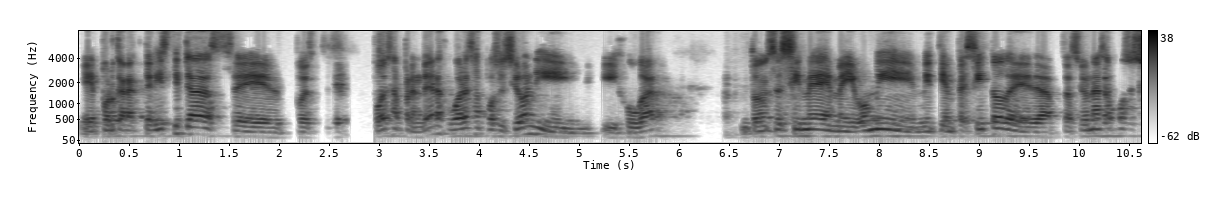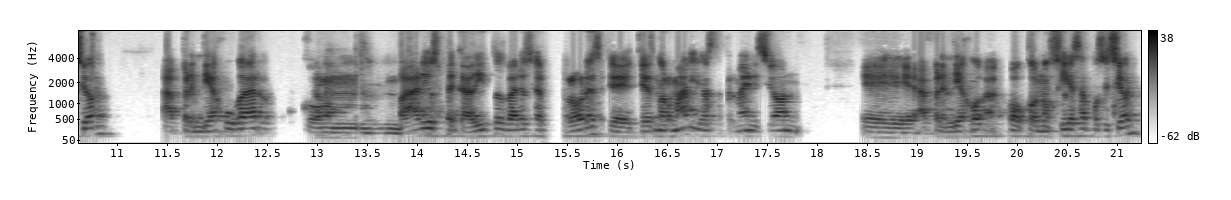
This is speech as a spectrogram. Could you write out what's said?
Eh, por características, eh, pues puedes aprender a jugar esa posición y, jugar. Entonces sí me, llevó mi, mi tiempecito de, adaptación a esa posición. Aprendí a jugar con varios pecaditos, varios errores, que, es normal. y hasta primera edición eh, aprendí o conocí esa posición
